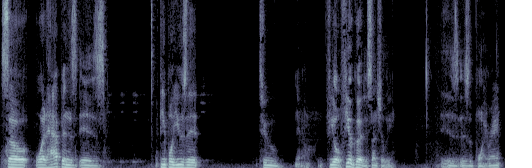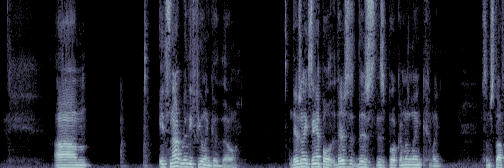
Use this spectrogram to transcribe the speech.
So what happens is people use it to you know feel feel good essentially is is the point right? Um it's not really feeling good though. There's an example there's there's this book i'm gonna link like some stuff.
